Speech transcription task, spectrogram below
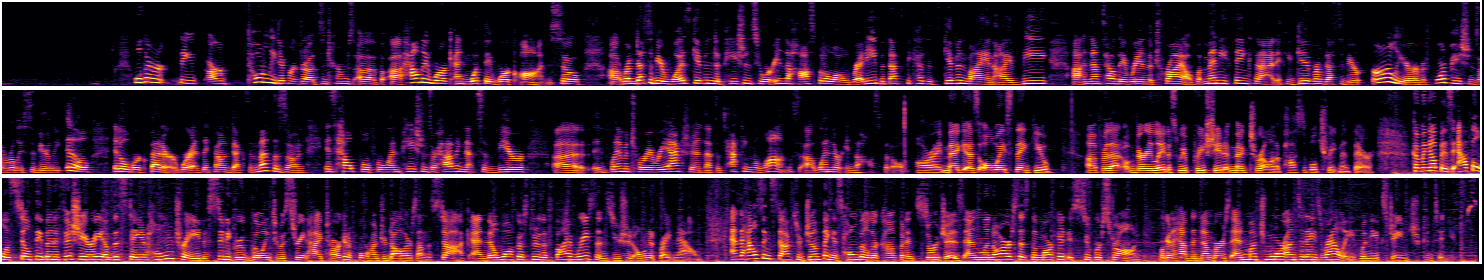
Well, they're they are totally different drugs in terms of uh, how they work and what they work on. So, uh, remdesivir was given to patients who are in the hospital already, but that's because it's given by an IV, uh, and that's how they ran the trial. But many think that if you give remdesivir earlier, before patients are really severely ill, it'll work better. Whereas they found dexamethasone is helpful for when patients are having that severe uh, inflammatory reaction that's attacking the lungs uh, when they're in the hospital. All right, Meg, as always, thank you uh, for that very latest. We appreciate it. Meg Terrell on a possible treatment there. Coming up is Apple, a stealthy beneficiary of the stay at home trade. Citigroup going to a street high target of $400 on the stock. And they'll walk us through the five reasons you should own it right now. And the housing stocks are jumping as homebuilder confidence surges. And Lennar says the market is super strong. We're going to have the numbers and much more on today's rally when the exchange continues.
